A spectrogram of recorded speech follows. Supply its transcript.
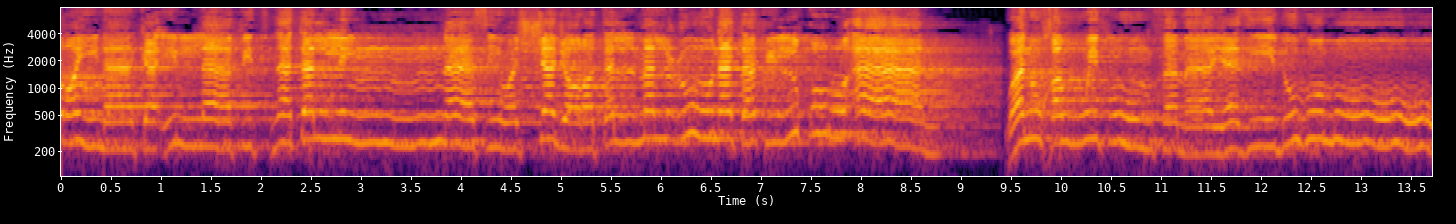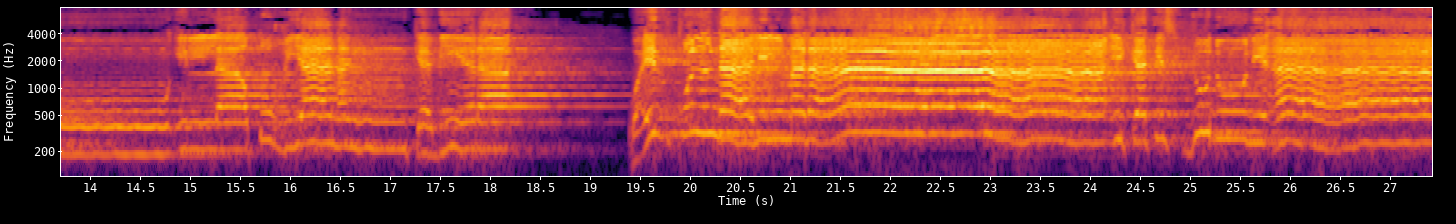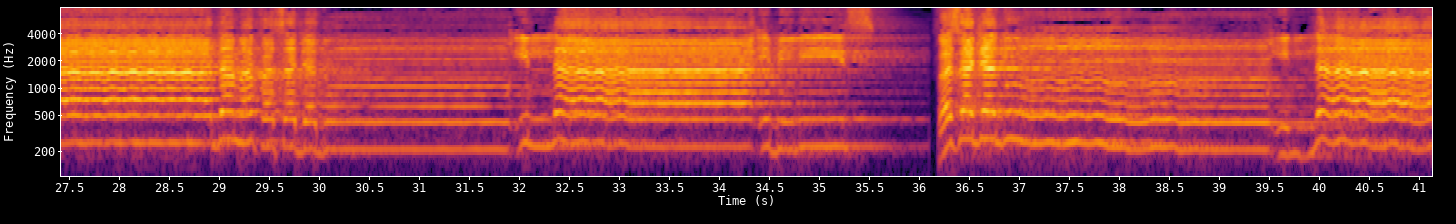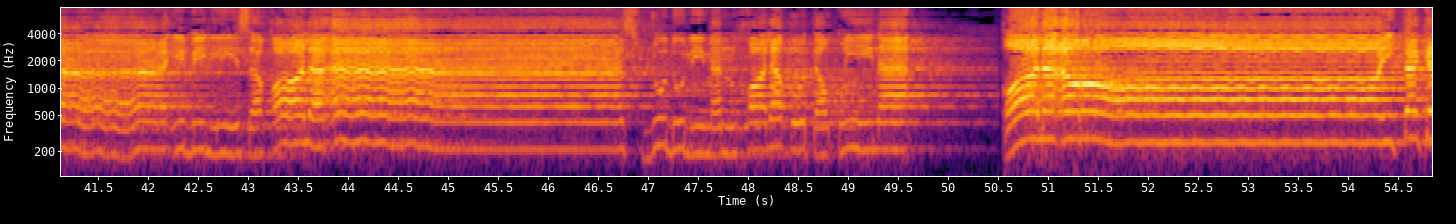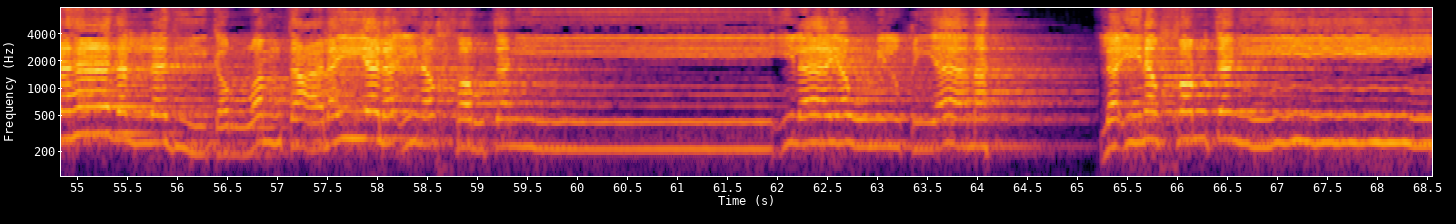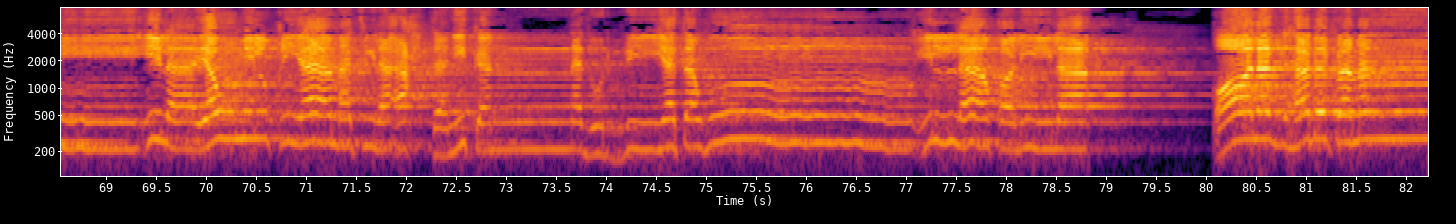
أريناك إلا فتنة للناس والشجرة الملعونة في القرآن ونخوفهم فما يزيدهم إلا طغيانا كبيرا وإذ قلنا للملائكة اسجدوا لآدم فسجدوا إلا إبليس. فسجدوا إلا إبليس. قال أسجد لمن خلقت طينا. قال أرأيتك هذا كرمت علي لئن أخرتني إلى يوم القيامة. لئن أخرتني إلى يوم القيامة لأحتنكن ذريته إلا قليلا. قال اذهب فمن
